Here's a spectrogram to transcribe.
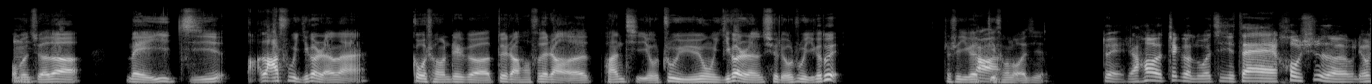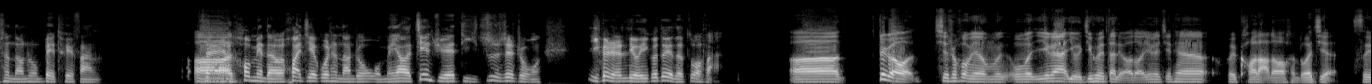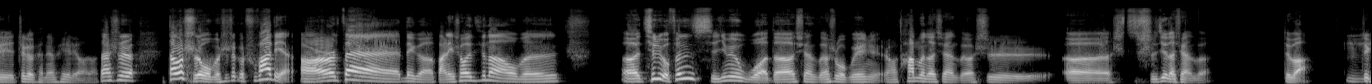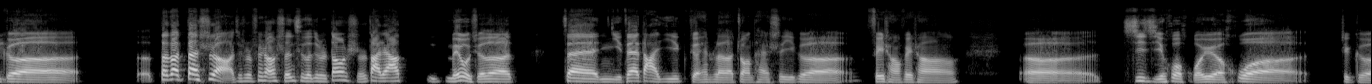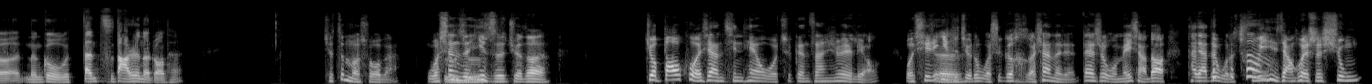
我们觉得每一集拉出一个人来，构成这个队长和副队长的团体，有助于用一个人去留住一个队，这是一个底层逻辑。对，然后这个逻辑在后续的流程当中被推翻了。在后面的换届过程当中，我们要坚决抵制这种一个人留一个队的做法。呃，这个其实后面我们我们应该有机会再聊到，因为今天会拷打到很多届，所以这个肯定可以聊到。但是当时我们是这个出发点，而在那个板栗烧鸡呢，我们呃其实有分歧，因为我的选择是我闺女，然后他们的选择是呃实际的选择，对吧？这个呃，但但但是啊，就是非常神奇的，就是当时大家。没有觉得，在你在大一表现出来的状态是一个非常非常，呃，积极或活跃或这个能够担此大任的状态。就这么说吧，我甚至一直觉得，就包括像今天我去跟张新瑞聊，我其实一直觉得我是个和善的人，但是我没想到大家对我的初印象会是凶。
